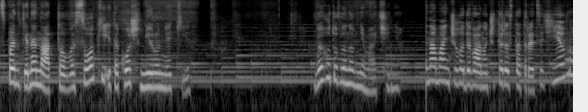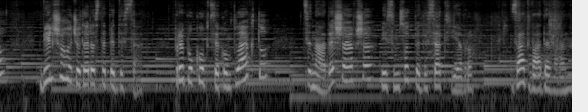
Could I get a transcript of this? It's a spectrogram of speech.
Спинки не надто високі і також в міру м'які. Виготовлено в Німеччині. Ціна меншого дивану 430 євро, більшого 450. При покупці комплекту Ціна дешевша 850 євро за два дивани.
